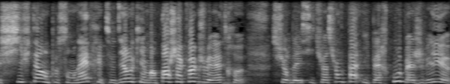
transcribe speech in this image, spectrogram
shifter un peu son être et de se dire ok maintenant à chaque fois que je vais être euh, sur des situations pas hyper cool, bah, je vais euh,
